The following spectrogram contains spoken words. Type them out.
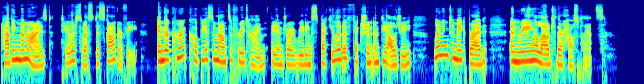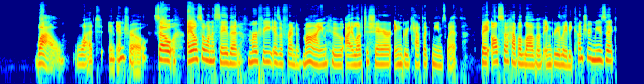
having memorized Taylor Swift's discography. In their current copious amounts of free time, they enjoy reading speculative fiction and theology, learning to make bread, and reading aloud to their houseplants. Wow, what an intro. So, I also want to say that Murphy is a friend of mine who I love to share angry Catholic memes with. They also have a love of angry lady country music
